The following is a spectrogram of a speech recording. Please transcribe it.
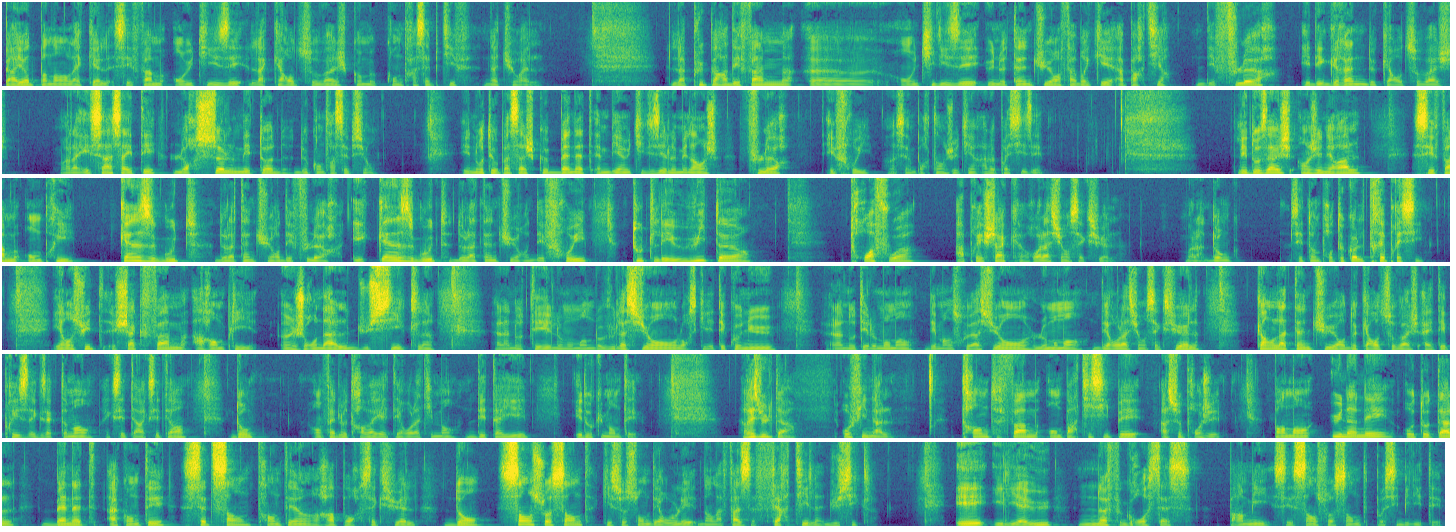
période pendant laquelle ces femmes ont utilisé la carotte sauvage comme contraceptif naturel. La plupart des femmes euh, ont utilisé une teinture fabriquée à partir des fleurs et des graines de carotte sauvage. Voilà, et ça, ça a été leur seule méthode de contraception. Et notez au passage que Bennett aime bien utiliser le mélange fleurs et fruits. Hein, c'est important, je tiens à le préciser. Les dosages, en général, ces femmes ont pris 15 gouttes de la teinture des fleurs et 15 gouttes de la teinture des fruits toutes les 8 heures, trois fois après chaque relation sexuelle. Voilà, donc c'est un protocole très précis. Et ensuite, chaque femme a rempli un journal du cycle. Elle a noté le moment de l'ovulation, lorsqu'il était connu. Elle a noté le moment des menstruations, le moment des relations sexuelles, quand la teinture de carotte sauvage a été prise exactement, etc., etc. Donc, en fait, le travail a été relativement détaillé et documenté. Résultat, au final, 30 femmes ont participé à ce projet. Pendant une année, au total, Bennett a compté 731 rapports sexuels, dont 160 qui se sont déroulés dans la phase fertile du cycle. Et il y a eu 9 grossesses parmi ces 160 possibilités.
